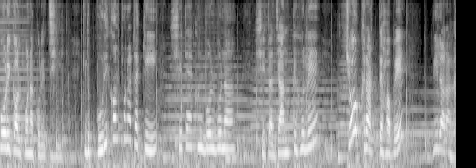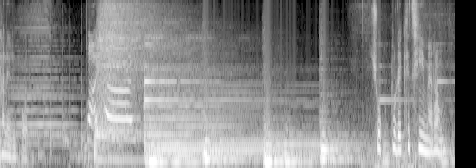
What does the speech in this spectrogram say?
পরিকল্পনা করেছি। কিন্তু পরিকল্পনাটা কি সেটা এখন বলব না। সেটা জানতে হলে চোখ রাখতে হবে দিলারা খানের উপর। Bye bye! চোখ তো রেখেছি ম্যাডাম।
